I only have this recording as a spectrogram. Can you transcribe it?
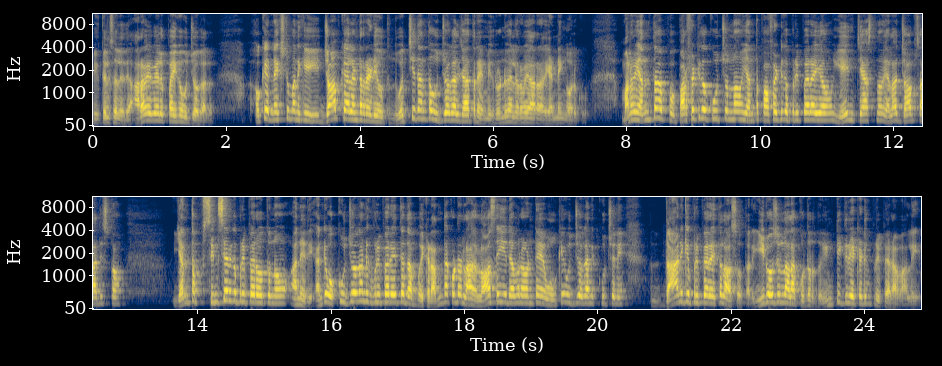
మీకు తెలుసలేదు అరవై వేలకు పైగా ఉద్యోగాలు. ఓకే నెక్స్ట్ మనకి జాబ్ క్యాలెండర్ రెడీ అవుతుంది. వచ్చేదంతా ఉద్యోగాల జాతరే మీకు రెండు వేల ఇరవై ఆరు ఎండింగ్ వరకు. మనం ఎంత పర్ఫెక్ట్గా కూర్చున్నాం ఎంత పర్ఫెక్ట్గా ప్రిపేర్ అయ్యాం ఏం చేస్తున్నాం ఎలా జాబ్ సాధిస్తాం ఎంత సిన్సియర్గా ప్రిపేర్ అవుతున్నాం అనేది. అంటే ఒక్క ఉద్యోగానికి ప్రిపేర్ అయితే ఇక్కడ అంతా కూడా లా- లాస్ అయ్యేది ఎవరు అంటే ఒకే ఉద్యోగానికి కూర్చొని దానికి ప్రిపేర్ అయితే లాస్ అవుతారు. ఈ రోజుల్లో అలా కుదరదు. ఇంటిగ్రేటెడ్గా ప్రిపేర్ అవ్వాలి.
